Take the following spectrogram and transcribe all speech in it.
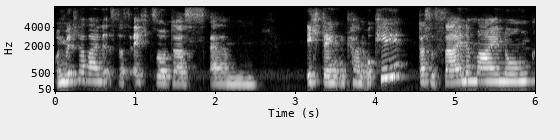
Und mittlerweile ist das echt so, dass ähm, ich denken kann, okay, das ist seine Meinung.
